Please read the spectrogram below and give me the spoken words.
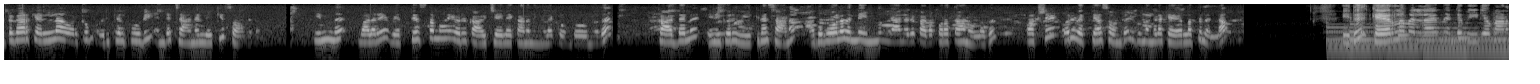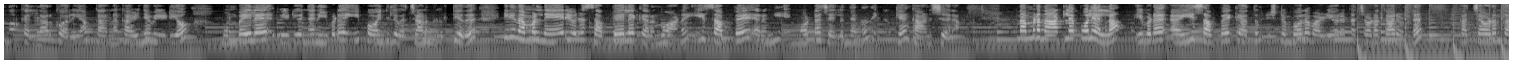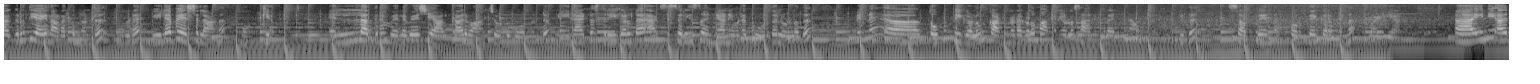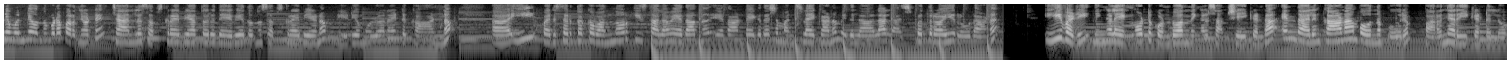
കൂട്ടുകാർക്ക് എല്ലാവർക്കും ഒരിക്കൽ കൂടി എന്റെ ചാനലിലേക്ക് സ്വാഗതം. ഇന്ന് വളരെ വ്യത്യസ്തമായ ഒരു കാഴ്ചയിലേക്കാണ് നിങ്ങളെ കൊണ്ടുപോകുന്നത്. കടൽ എനിക്കൊരു വീക്ക്നെസ് ആണ്. അതുപോലെ തന്നെ ഇന്നും ഞാനൊരു കടപ്പുറത്താണുള്ളത്. പക്ഷേ ഒരു വ്യത്യാസമുണ്ട്. ഇത് നമ്മുടെ കേരളത്തിലല്ല. ഇത് കേരളമല്ല എന്ന് എന്റെ വീഡിയോ കാണുന്നവർക്ക് എല്ലാവർക്കും അറിയാം. കാരണം കഴിഞ്ഞ വീഡിയോ മുംബൈയിലെ വീഡിയോ ഞാൻ ഇവിടെ ഈ പോയിന്റിൽ വെച്ചാണ് നിർത്തിയത്. ഇനി നമ്മൾ നേരെ ഒരു സബ്വേയിലേക്ക് ഇറങ്ങുവാണ്. ഈ സബ്വേ ഇറങ്ങി എങ്ങോട്ടാ ചെല്ലുന്നതെന്ന് നിങ്ങൾക്ക് ഞാൻ കാണിച്ചു തരാം. നമ്മുടെ നാട്ടിലെ പോലെയല്ല. ഇവിടെ ഈ സബ്വേക്കകത്തും ഇഷ്ടംപോലെ വഴിയോര കച്ചവടക്കാരുണ്ട്. കച്ചവടം തകൃതിയായി നടക്കുന്നുണ്ട്. ഇവിടെ വിലപേശലാണ് മുഖ്യം. എല്ലാത്തിനും വിലപേശി ആൾക്കാർ വാങ്ങിച്ചുകൊണ്ട് പോകുന്നുണ്ട്. മെയിനായിട്ട് സ്ത്രീകളുടെ ആക്സസറീസ് തന്നെയാണ് ഇവിടെ കൂടുതലുള്ളത്. പിന്നെ തൊപ്പികളും കണ്ണടകളും അങ്ങനെയുള്ള സാധനങ്ങളെല്ലാം ഉണ്ട്. ഇത് സബ്വേന്ന് പുറത്തേക്ക് ഇറങ്ങുന്ന വഴിയാണ് ഇനി അതിന് മുന്നേ ഒന്നും കൂടെ പറഞ്ഞോട്ടെ. ചാനൽ സബ്സ്ക്രൈബ് ചെയ്യാത്തൊരു ദേവിയതൊന്ന് സബ്സ്ക്രൈബ് ചെയ്യണം. വീഡിയോ മുഴുവനായിട്ട് കാണണം. ഈ പരിസരത്തൊക്കെ വന്നവർക്ക് ഈ സ്ഥലം ഏതാന്ന് ഏതാണ്ട് ഏകദേശം മനസ്സിലായി കാണും. ഇത് ലാല ലജ്പത് റോയ് റോഡാണ്. ഈ വഴി നിങ്ങളെ എങ്ങോട്ട് കൊണ്ടുപോകാൻ നിങ്ങൾ സംശയിക്കണ്ട. എന്തായാലും കാണാൻ പോകുന്ന പൂരം പറഞ്ഞറിയിക്കണ്ടല്ലോ.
